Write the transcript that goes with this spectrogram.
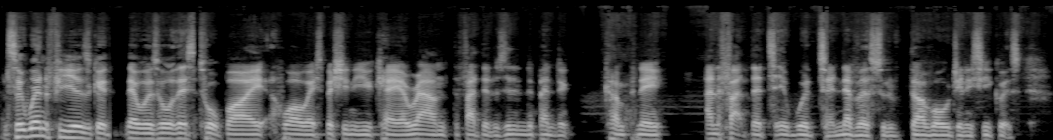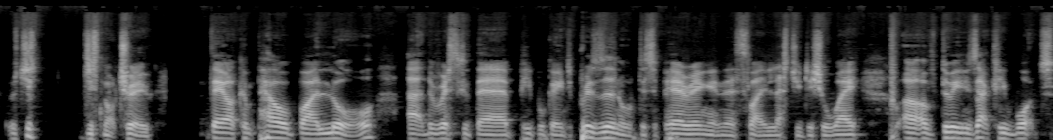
And so when a few years ago there was all this talk by Huawei, especially in the UK, around the fact that it was an independent company and the fact that it would uh, never sort of divulge any secrets, it was just just not true. They are compelled by law the risk of their people going to prison or disappearing in a slightly less judicial way, uh, of doing exactly what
